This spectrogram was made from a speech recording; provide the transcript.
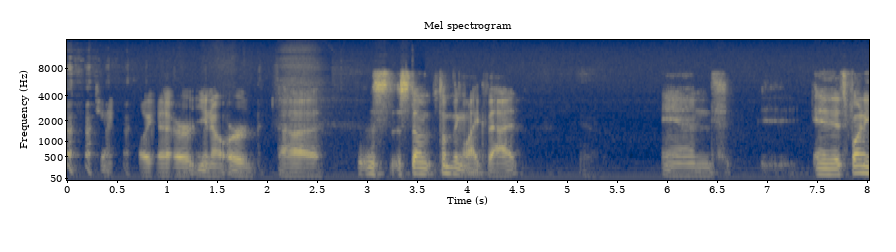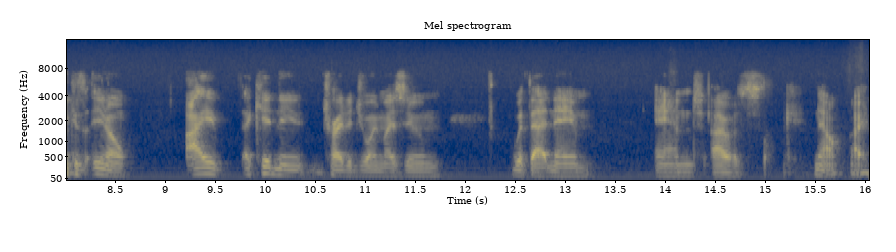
or you know or uh, something like that. And and it's funny because you know i a kid named tried to join my zoom with that name and i was like no i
